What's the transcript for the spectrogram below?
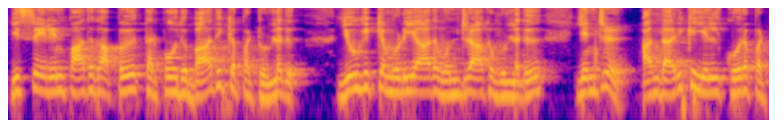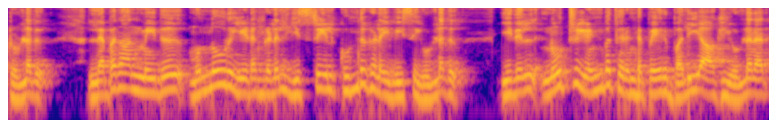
இஸ்ரேலின் பாதுகாப்பு தற்போது பாதிக்கப்பட்டுள்ளது. யூகிக்க முடியாத ஒன்றாக உள்ளது என்று அந்த அறிக்கையில் கூறப்பட்டுள்ளது. லெபனான் மீது முன்னூறு இடங்களில் இஸ்ரேல் குண்டுகளை வீசியுள்ளது. இதில் நூற்றி எண்பத்தி இரண்டு பேர் பலியாகியுள்ளனர்.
